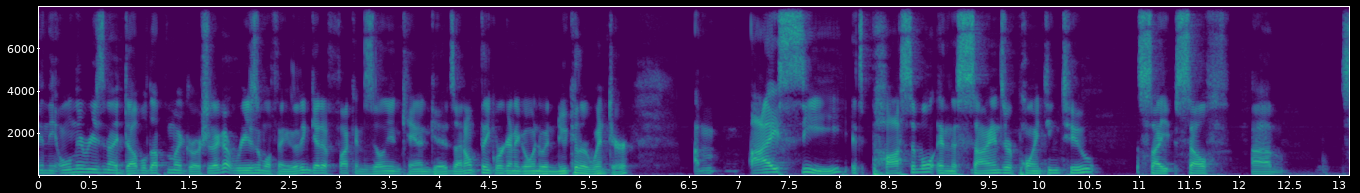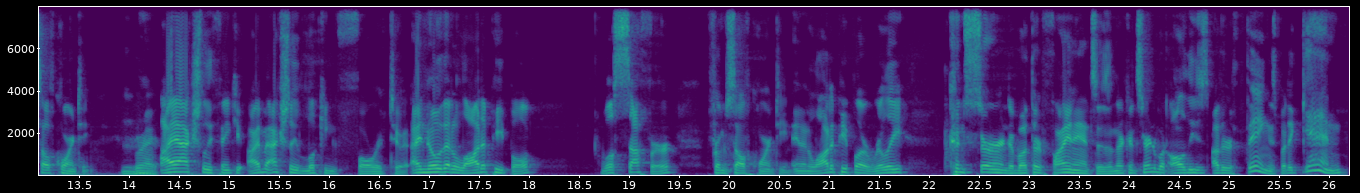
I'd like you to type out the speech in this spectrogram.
And the only reason I doubled up on my groceries, I got reasonable things. I didn't get a fucking zillion canned goods. I don't think we're going to go into a nuclear winter. Um, I see it's possible, and the signs are pointing to self um, self quarantine. right. I actually think I'm actually looking forward to it. I know that a lot of people will suffer from self quarantine, and a lot of people are really concerned about their finances and they're concerned about all these other things. But again,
